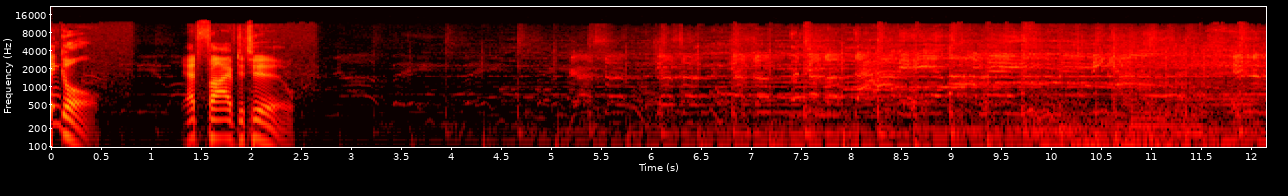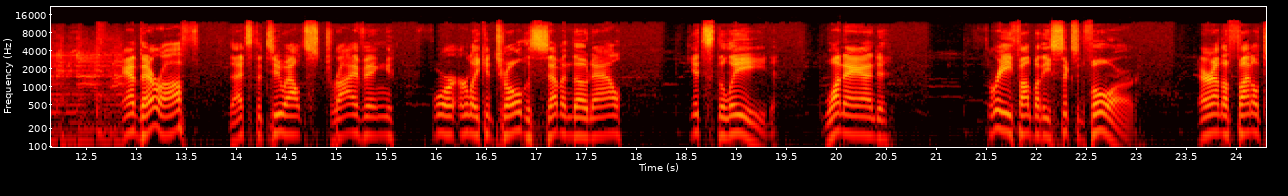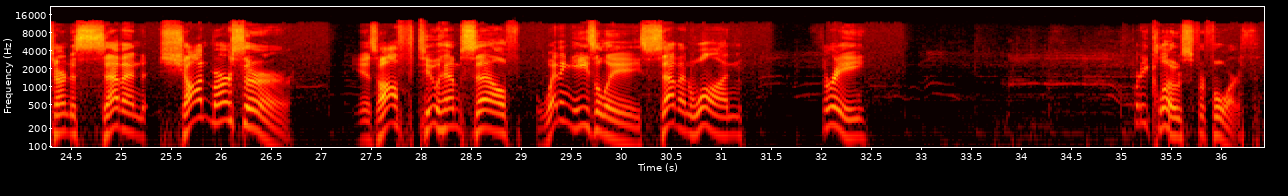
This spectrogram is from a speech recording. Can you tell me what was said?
single at 5 to 2. And they're off. That's the two outs striving for early control. The seven, though, now gets the lead. One and three, followed by the six and four. Around the final turn to seven, Sean Mercer is off to himself, winning easily 7 1 3. Pretty close for fourth.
